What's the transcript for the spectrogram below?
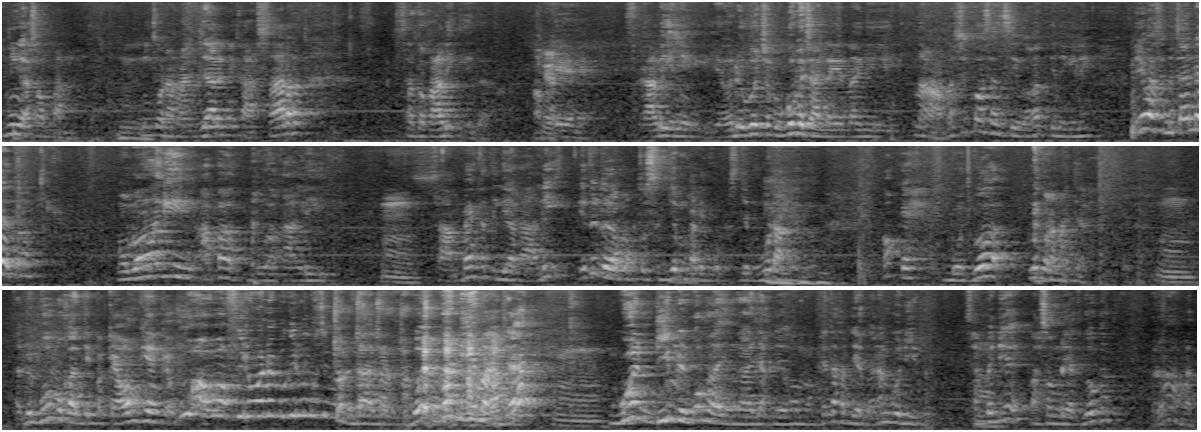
ini nggak sopan. Ini kurang ajar, ini kasar satu kali gitu. Oke, sekali nih. Ya udah gue coba gue bercandain lagi. Nah, apa sih kok sensi banget gini-gini. Dia masih bercanda tuh. Ngomong lagi apa dua kali. Hmm. Sampai ketiga kali itu dalam waktu sejam kali sejam kurang gitu. Oke, buat gue lu kurang ajar. Hmm. Tapi gue bukan tipe kayak Ongki yang kayak wah wah firmannya begini mesti enggak. Gue gue diem aja, Hmm. gue diem dan gue nggak ngajak dia ngomong. Kita kerja bareng gue diem. Sampai dia langsung lihat gue kan, udah amat.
